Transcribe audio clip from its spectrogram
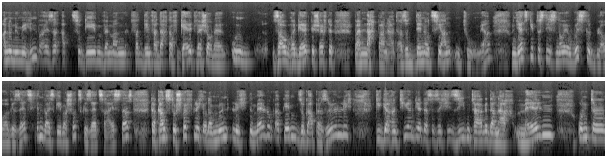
anonyme Hinweise abzugeben, wenn man den Verdacht auf Geldwäsche oder un saubere Geldgeschäfte beim Nachbarn hat, also Denunziantentum. Ja? Und jetzt gibt es dieses neue Whistleblower-Gesetz, Hinweisgeberschutzgesetz heißt das. Da kannst du schriftlich oder mündlich eine Meldung abgeben, sogar persönlich. Die garantieren dir, dass sie sich sieben Tage danach melden. Und äh,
